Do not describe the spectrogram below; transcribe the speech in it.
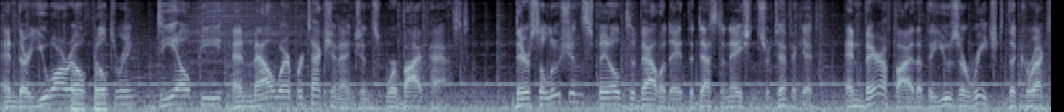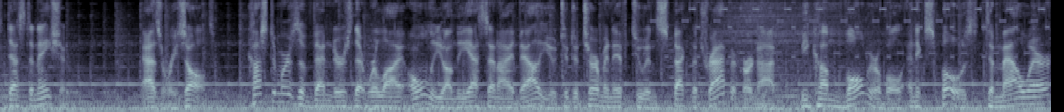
and their URL filtering, DLP, and malware protection engines were bypassed. Their solutions failed to validate the destination certificate and verify that the user reached the correct destination. As a result, customers of vendors that rely only on the SNI value to determine if to inspect the traffic or not become vulnerable and exposed to malware,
